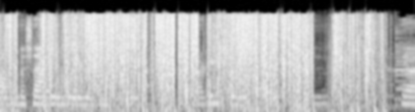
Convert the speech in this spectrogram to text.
uh, basahin mo yung Biblia. Uh, read your Bible. Kaya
